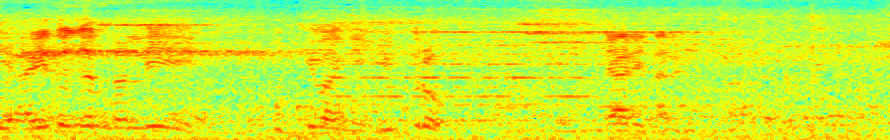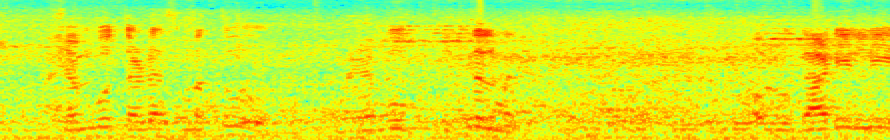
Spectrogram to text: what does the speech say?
ಈ ಐದು ಜನರಲ್ಲಿ ಮುಖ್ಯವಾಗಿ ಇಬ್ಬರು ಯಾರಿದ್ದಾರೆ? ಶಂಭು ತಡಸ್ ಮತ್ತು ಮೆಹಬೂಬ್ ಮನೆ ಅವರು ಗಾಡಿಯಲ್ಲಿ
